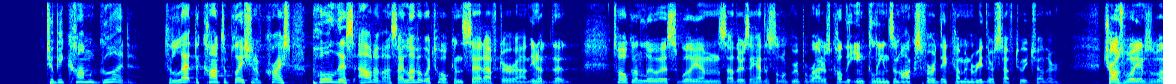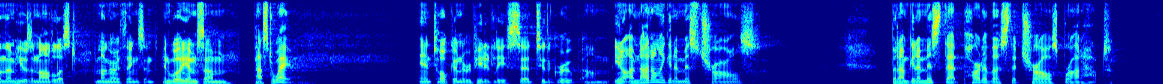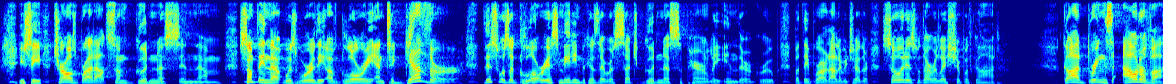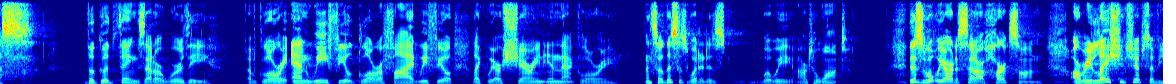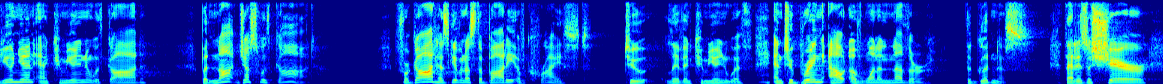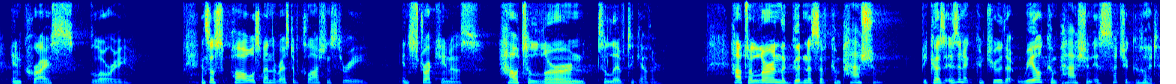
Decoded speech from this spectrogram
to become good, to let the contemplation of Christ pull this out of us. I love it what Tolkien said after, uh, you know, the Tolkien, Lewis, Williams, others, they had this little group of writers called the Inklings in Oxford. They'd come and read their stuff to each other. Charles Williams was one of them. He was a novelist, among other things. And, and Williams um, passed away. And Tolkien repeatedly said to the group, um, You know, I'm not only going to miss Charles, but I'm going to miss that part of us that Charles brought out. You see, Charles brought out some goodness in them, something that was worthy of glory. And together, this was a glorious meeting because there was such goodness apparently in their group, but they brought it out of each other. So it is with our relationship with God. God brings out of us the good things that are worthy of glory, and we feel glorified. We feel like we are sharing in that glory. And so, this is what it is, what we are to want. This is what we are to set our hearts on our relationships of union and communion with God, but not just with God. For God has given us the body of Christ to live in communion with and to bring out of one another the goodness that is a share in Christ's glory. And so Paul will spend the rest of Colossians 3 instructing us how to learn to live together, how to learn the goodness of compassion. Because isn't it true that real compassion is such a good?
